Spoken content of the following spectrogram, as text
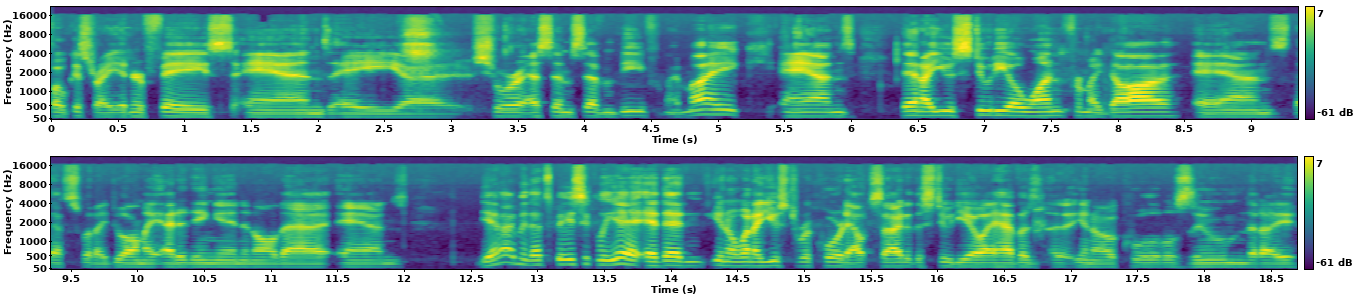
Focusrite interface and a uh, Shure SM7B for my mic and then I use Studio One for my DAW, and that's what I do all my editing in and all that. And yeah, I mean that's basically it. And then you know when I used to record outside of the studio, I have a, a you know a cool little Zoom that I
